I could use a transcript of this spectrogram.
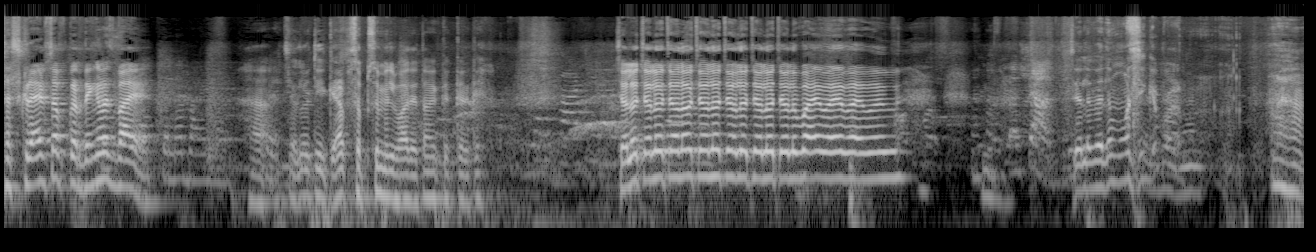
सब्सक्राइब सब कर देंगे बस बाय बाय हाँ चलो ठीक है अब सबसे मिलवा देता हूँ एक एक करके। चलो चलो चलो चलो चलो चलो चलो bye bye bye bye bye चलो पहले मौसी के पास हाँ।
